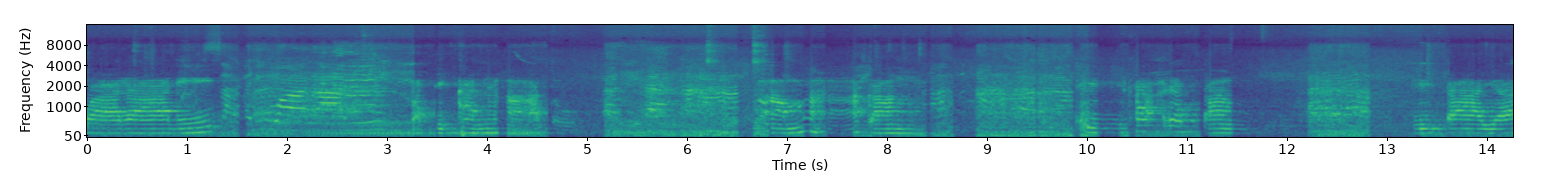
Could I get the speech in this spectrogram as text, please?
วารานิสัพปริวารานิปฏิคันหาตุปฏิคันหาอัมมหากังทีฆะรตังหิตายะ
